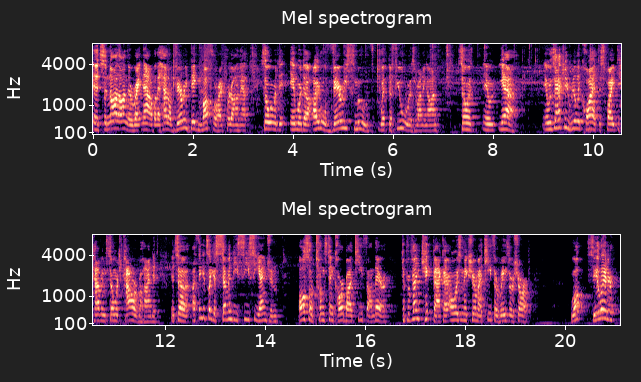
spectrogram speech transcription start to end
it's not on there right now, but I had a very big muffler I put on that, so it would it would uh, idle very smooth with the fuel was running on. So it, it yeah, it was actually really quiet despite having so much power behind it. It's a, I think it's like a 70cc engine, also tungsten carbide teeth on there. To prevent kickback, I always make sure my teeth are razor sharp. Well, see you later.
